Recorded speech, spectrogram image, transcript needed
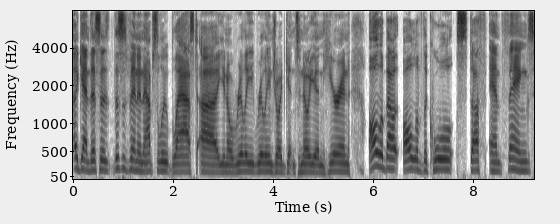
again, this is this has been an absolute blast. Uh, you know, really, really enjoyed getting to know you and hearing all about all of the cool stuff and things.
